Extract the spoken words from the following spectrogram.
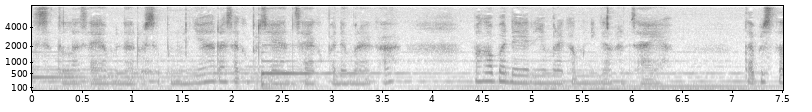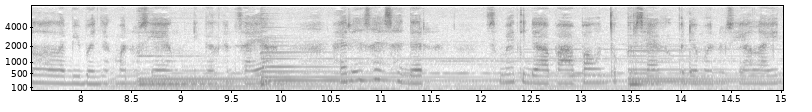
setelah saya menaruh sepenuhnya rasa kepercayaan saya kepada mereka, maka pada akhirnya mereka meninggalkan saya. Tapi setelah lebih banyak manusia yang meninggalkan saya, akhirnya saya sadar sebenarnya tidak apa-apa untuk percaya kepada manusia lain,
